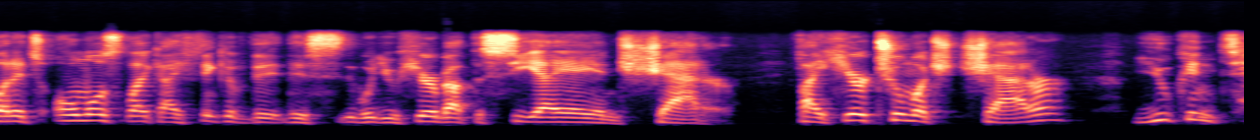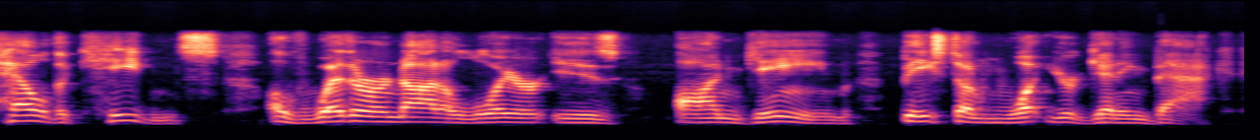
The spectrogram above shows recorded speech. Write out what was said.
But it's almost like I think of the, this when you hear about the CIA and chatter. If I hear too much chatter, you can tell the cadence of whether or not a lawyer is on game based on what you're getting back.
